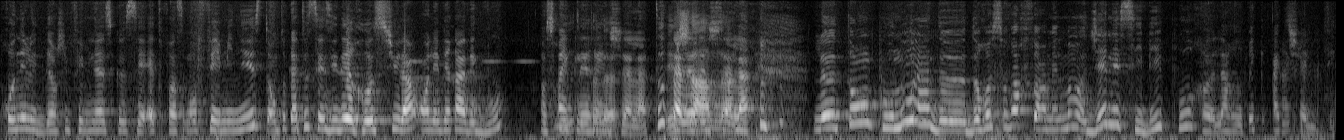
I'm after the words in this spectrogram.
prôner le leadership féminin, est-ce que c'est être forcément féministe? En tout cas, toutes ces idées reçues-là, on les verra avec vous. On sera éclairé, Inch'Allah. Tout à l'heure, Inch'Allah. Le temps pour nous hein, de, de, recevoir formellement Jen Sibi pour euh, la rubrique Actualité.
